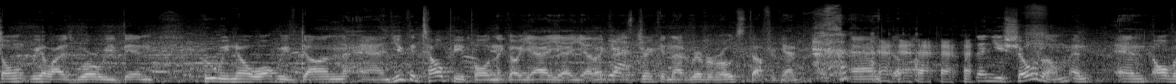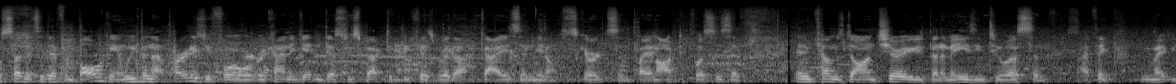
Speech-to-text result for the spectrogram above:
don't realize where we've been, who we know, what we've done. And you can tell people, and they go, yeah, yeah, yeah, that guy's Yeah. drinking that River Road stuff again. And uh, then you show them, and and all of a sudden it's a different ball game. We've been at parties before where we're kind of getting disrespected because we're the guys in you know skirts and playing octopuses, and in comes Don Cherry, who's been amazing to us, and I think we might be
